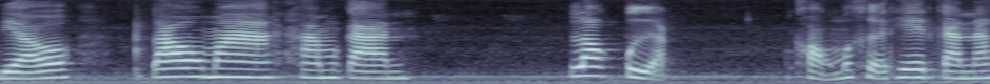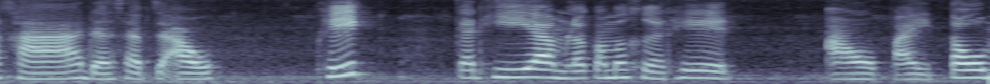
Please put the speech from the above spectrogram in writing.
เดี๋ยวเรามาทำการลอกเปลือกของมะเขือเทศกันนะคะ เดี๋ยวแซบจะเอาพริก กระเทียมแล้วก็มะเขือเทศ เอาไปต้ม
